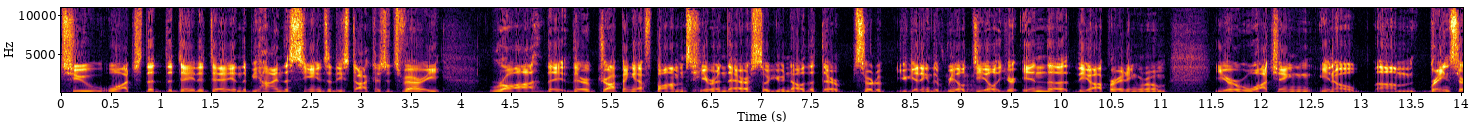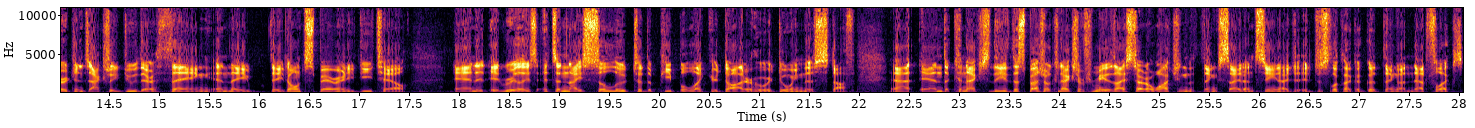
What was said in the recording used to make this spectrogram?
to watch the the day to day and the behind the scenes of these doctors. It's very raw. They they're dropping f bombs here and there, so you know that they're sort of you're getting the real deal. You're in the the operating room. You're watching, you know, um, brain surgeons actually do their thing, and they they don't spare any detail. And it, it really is, it's a nice salute to the people like your daughter who are doing this stuff. Uh, and the connection, the, the special connection for me is I started watching the thing sight unseen. I, it just looked like a good thing on Netflix.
